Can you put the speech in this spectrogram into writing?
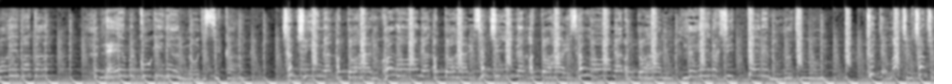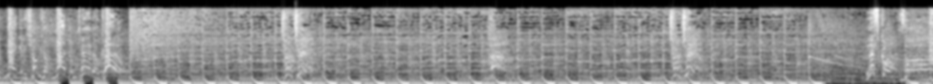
저의 바다. 내 물고기는 어디 있을까? 참치면 어떠하리? 광어면 어떠하리? 삼치면 어떠하리? 상어면 어떠하리? 내 낚싯대를 물어주오 그때 마침 잠시 내게 형형 나 좀 데려가요. 참치! Let's go!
